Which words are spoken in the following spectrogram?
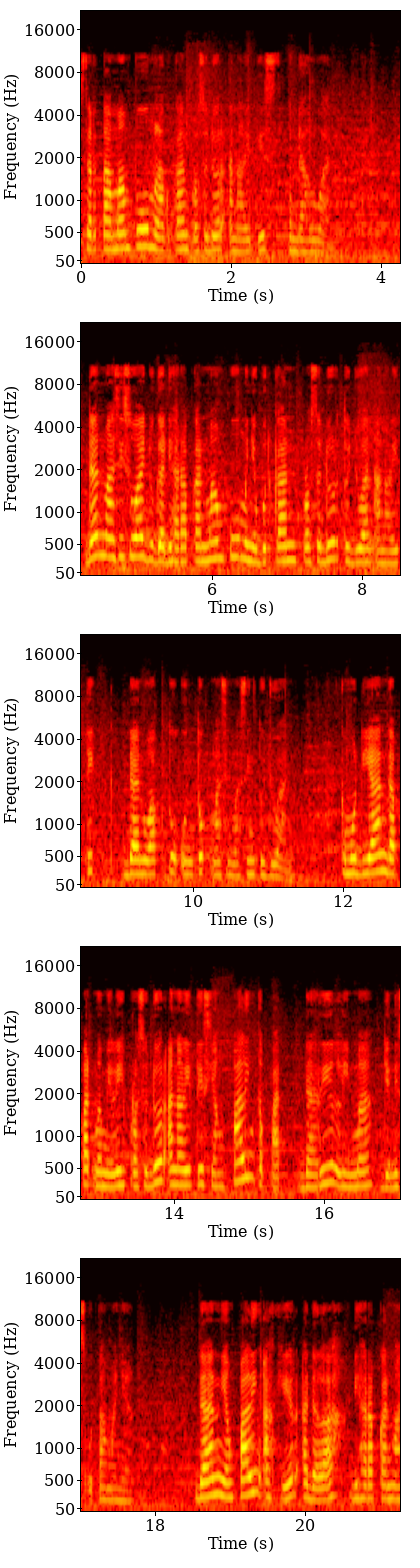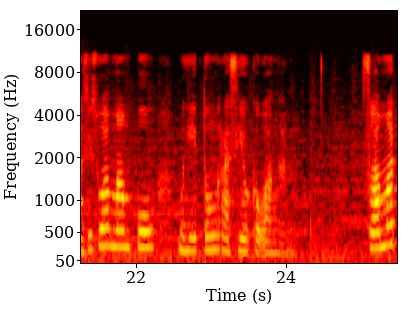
serta mampu melakukan prosedur analitis pendahuluan. Dan mahasiswa juga diharapkan mampu menyebutkan prosedur tujuan analitik dan waktu untuk masing-masing tujuan. Kemudian dapat memilih prosedur analitis yang paling tepat dari lima jenis utamanya. Dan yang paling akhir adalah diharapkan mahasiswa mampu menghitung rasio keuangan. Selamat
